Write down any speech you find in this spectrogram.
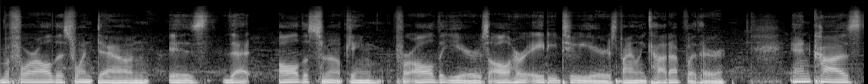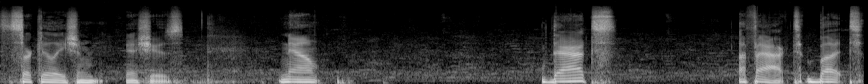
before all this went down is that all the smoking for all the years, all her 82 years finally caught up with her and caused circulation issues. Now, that's a fact, but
